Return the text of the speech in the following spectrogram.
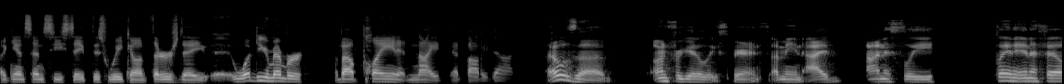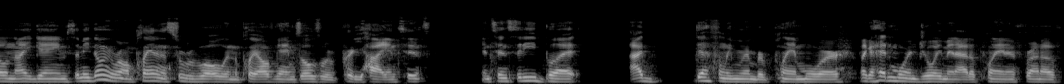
against NC State this week on Thursday. Uh, what do you remember about playing at night at Bobby Dodd? That was a unforgettable experience. I mean, I honestly playing the NFL night games. I mean, don't get me wrong, playing in the Super Bowl and the playoff games, those were pretty high intense intensity, but I definitely remember playing more like I had more enjoyment out of playing in front of,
